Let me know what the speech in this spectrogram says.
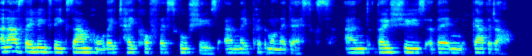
And as they leave the exam hall, they take off their school shoes and they put them on their desks. And those shoes are then gathered up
